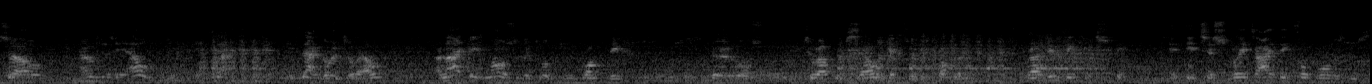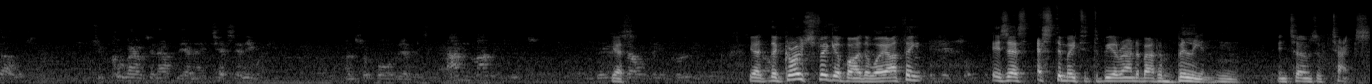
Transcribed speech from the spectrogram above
So, how does it help? Is that, is that going to help? And I think most of the clubs would want these deferrals to help themselves get through this problem. But I do think it's, it, it's a split. I think footballers themselves should come out and help the NHS anyway and support the NHS and managers, Yes. Yeah. The gross figure, by the way, I think is es- estimated to be around about a billion hmm. in terms of tax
